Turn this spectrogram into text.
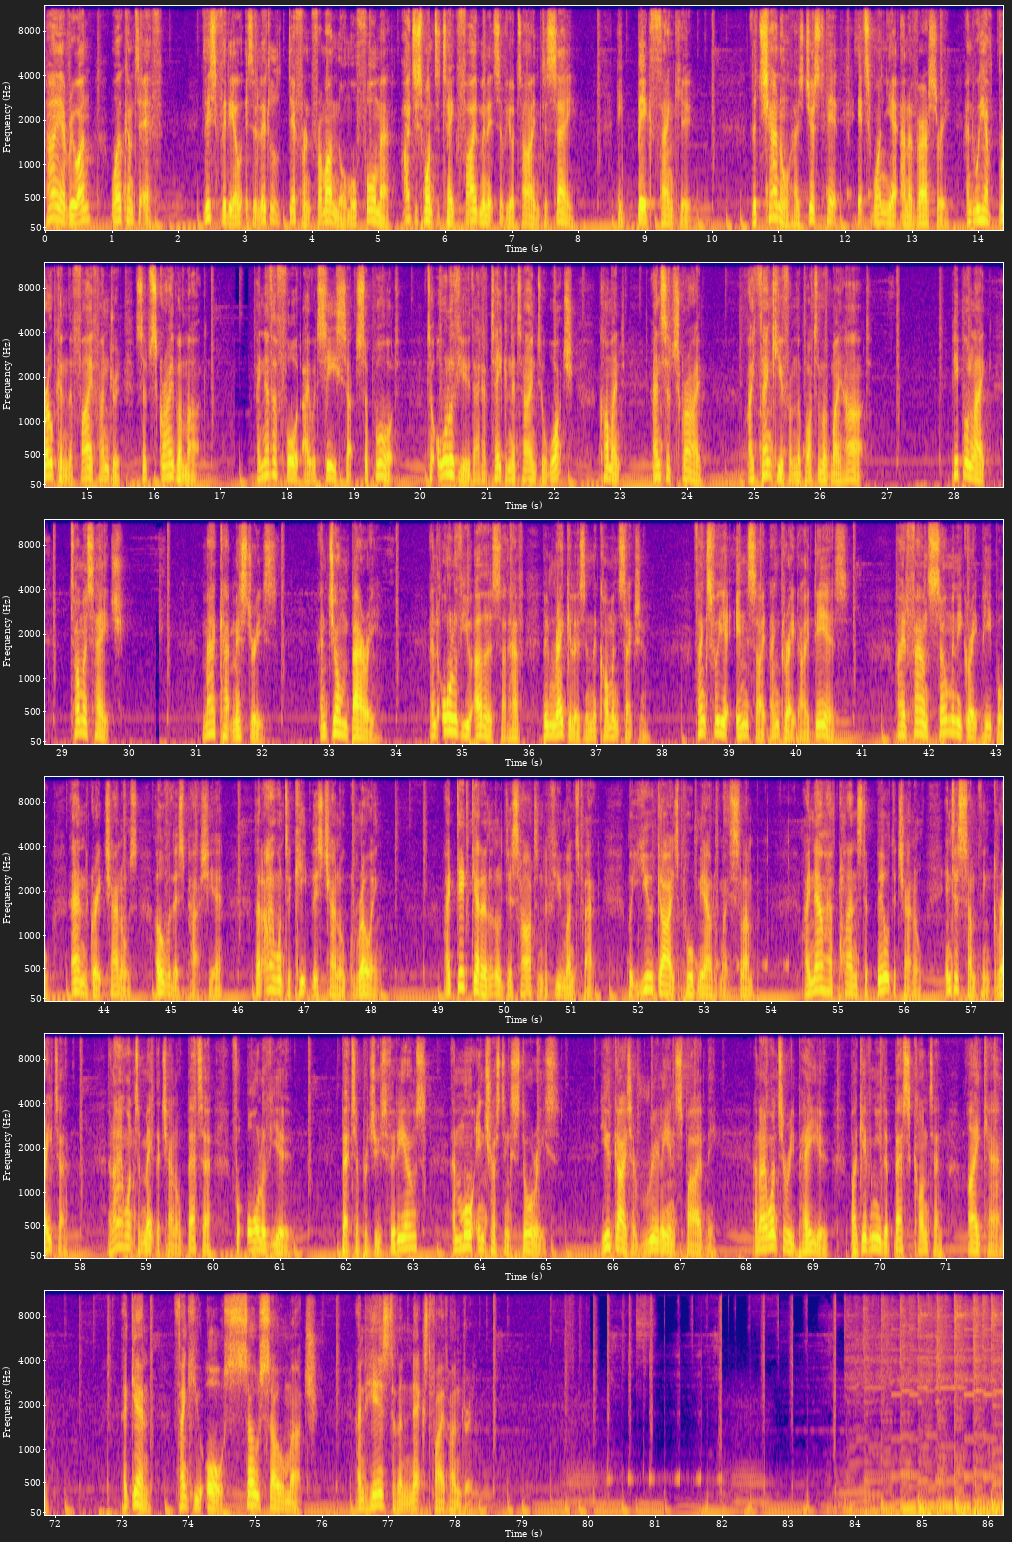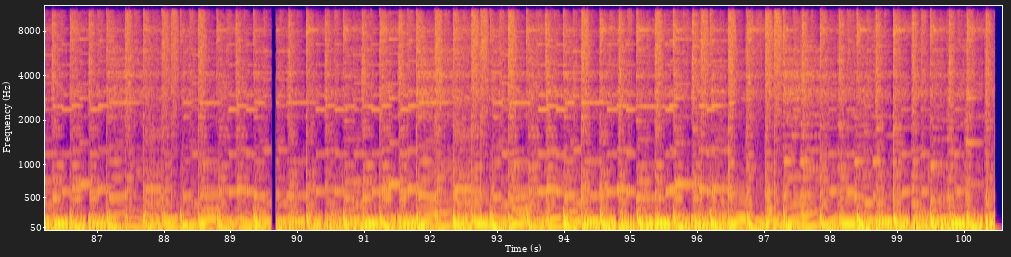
Hi everyone, welcome to IF. This video is a little different from our normal format. I just want to take 5 minutes of your time to say a big thank you. The channel has just hit its one year anniversary and we have broken the 500 subscriber mark. I never thought I would see such support. To all of you that have taken the time to watch, comment and subscribe, I thank you from the bottom of my heart. People like Thomas H, Madcap Mysteries and John Barry and all of you others that have been regulars in the comment section. Thanks for your insight and great ideas. I had found so many great people and great channels over this past year that I want to keep this channel growing. I did get a little disheartened a few months back but you guys pulled me out of my slump. I now have plans to build the channel into something greater and I want to make the channel better for all of you. Better produce videos and more interesting stories. You guys have really inspired me and I want to repay you by giving you the best content I can. Again, thank you all so so much and here's to the next 500.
